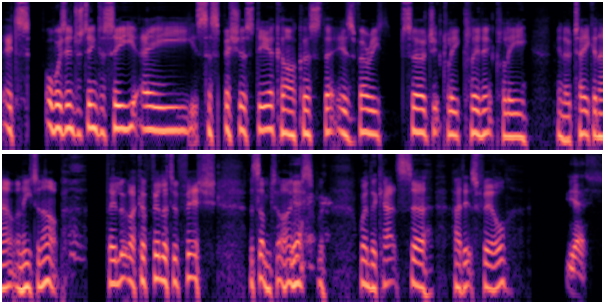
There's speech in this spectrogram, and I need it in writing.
It's always interesting to see a suspicious deer carcass that is very surgically, clinically, you know, taken out and eaten up. They look like a fillet of fish sometimes yeah. when the cat's uh, had its fill. Yes.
